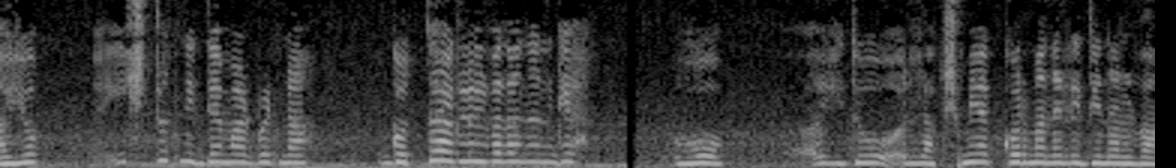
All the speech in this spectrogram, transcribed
ಅಯ್ಯೋ ಇಷ್ಟೊತ್ತು ನಿದ್ದೆ ಮಾಡ್ಬಿಟ್ನಾ? ಗೊತ್ತೇ ಆಗ್ಲಿಲ್ವಲ್ಲ ನನಗೆ? ಓ, ಇದು ಲಕ್ಷ್ಮಿ ಅಕ್ಕೋರ್ ಮನೇಲಿದ್ದೀನಲ್ವಾ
